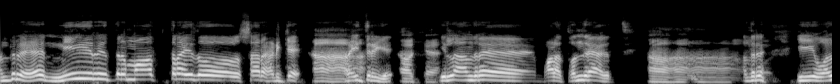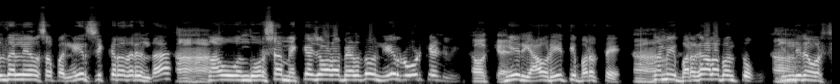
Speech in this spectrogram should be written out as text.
ಅಂದ್ರೆ ನೀರ್ ಇದ್ರೆ ಮಾತ್ರ ಇದು ಸರ್ ಅಡಿಕೆ ರೈತರಿಗೆ. ಇಲ್ಲ ಅಂದ್ರೆ ಬಹಳ ತೊಂದರೆ ಆಗುತ್ತೆ. ಅಂದ್ರೆ ಈ ಹೊಲದಲ್ಲಿ ಸ್ವಲ್ಪ ನೀರ್ ಸಿಕ್ಕಿರೋದ್ರಿಂದ ನಾವು ಒಂದು ವರ್ಷ ಮೆಕ್ಕೆಜೋಳ ಬೆಳೆದು ನೀರ್ ನೋಡ್ಕೊಂಡ್ವಿ ನೀರ್ ಯಾವ ರೀತಿ ಬರುತ್ತೆ? ನಮಗೆ ಬರಗಾಲ ಬಂತು ಹಿಂದಿನ ವರ್ಷ.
